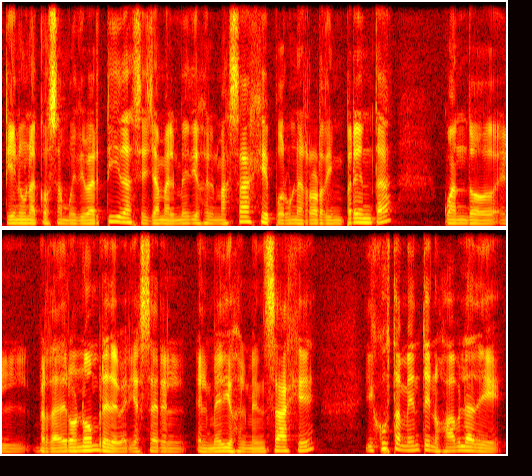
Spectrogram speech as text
Tiene una cosa muy divertida, se llama El Medios del Masaje por un error de imprenta, cuando el verdadero nombre debería ser el, el Medios del Mensaje, y justamente nos habla de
